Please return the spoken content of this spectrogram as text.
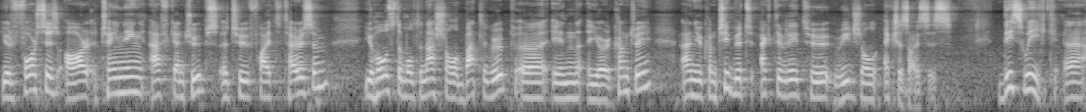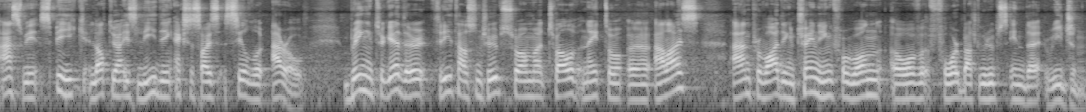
Your forces are training Afghan troops uh, to fight terrorism. You host a multinational battle group uh, in your country, and you contribute actively to regional exercises. This week, uh, as we speak, Latvia is leading exercise Silver Arrow, bringing together 3,000 troops from uh, 12 NATO allies and providing training for one of four battle groups in the region.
